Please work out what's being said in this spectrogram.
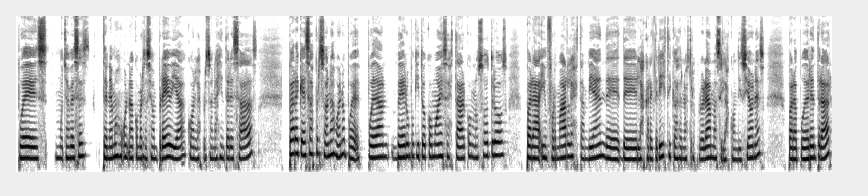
pues muchas veces tenemos una conversación previa con las personas interesadas para que esas personas, bueno, pues puedan ver un poquito cómo es estar con nosotros, para informarles también de, las características de nuestros programas y las condiciones para poder entrar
